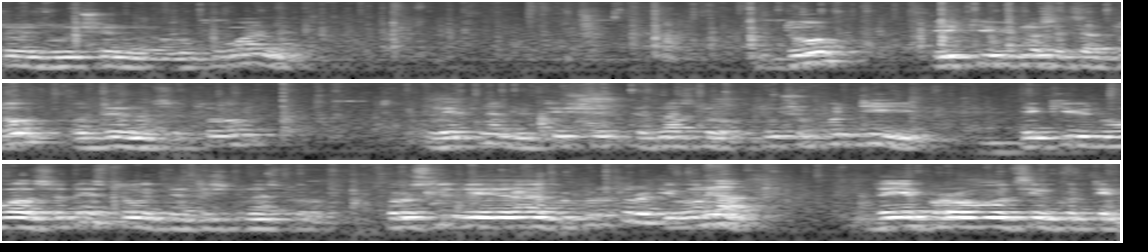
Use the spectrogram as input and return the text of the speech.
цього злочинного групування, до, які відносяться до 11 липня 2015 року. Тому що події, які відбувалися 11 липня 2015 року, розслідує Генеральна прокуратура і вона дає правову оцінку тим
